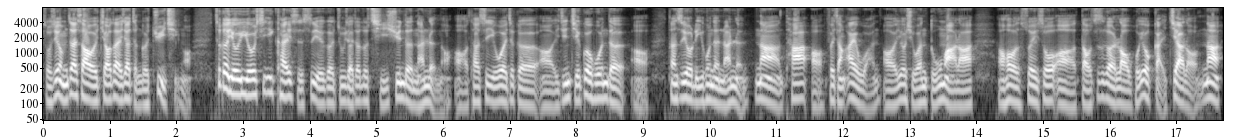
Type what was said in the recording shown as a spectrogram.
首先，我们再稍微交代一下整个剧情哦。这个由于游戏一开始是有一个主角叫做齐勋的男人哦，哦，他是一位这个啊已经结过婚的啊，但是又离婚的男人。那他哦非常爱玩哦，又喜欢赌马啦，然后所以说啊，导致这个老婆又改嫁了。那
